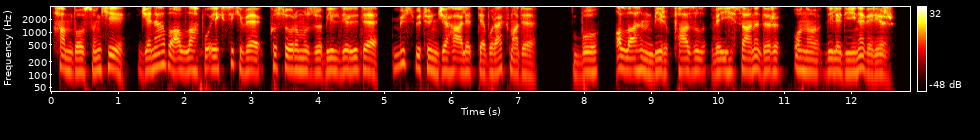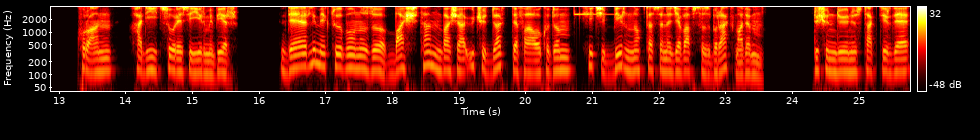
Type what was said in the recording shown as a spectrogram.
Hamdolsun ki Cenab-ı Allah bu eksik ve kusurumuzu bildirdi de büsbütün cehalette bırakmadı. Bu Allah'ın bir fazl ve ihsanıdır, onu dilediğine verir. Kur'an, Hadid Suresi 21 Değerli mektubunuzu baştan başa üçü dört defa okudum, hiçbir noktasını cevapsız bırakmadım. Düşündüğünüz takdirde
